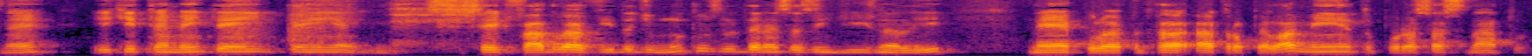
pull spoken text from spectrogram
né, e que também tem, tem ceifado a vida de muitas lideranças indígenas ali, né, por atropelamento, por assassinato,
